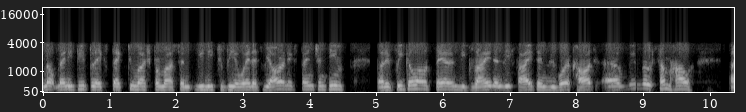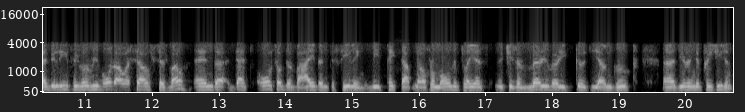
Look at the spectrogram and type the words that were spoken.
not many people expect too much from us, and we need to be aware that we are an expansion team. But if we go out there and we grind and we fight and we work hard, uh, we will somehow, I believe, we will reward ourselves as well. And uh, that's also the vibe and the feeling we picked up now from all the players, which is a very, very good young group uh, during the preseason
